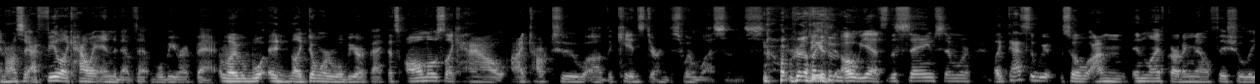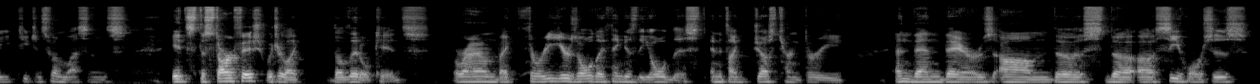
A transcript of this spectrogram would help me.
And honestly, I feel like how I ended up that we'll be right back. Like, and, like, don't worry, we'll be right back. That's almost like how I talk to uh, the kids during the swim lessons. really? Because- oh yeah, it's the same, similar. Like that's the weird. So I'm in lifeguarding now, officially teaching swim lessons. It's the starfish, which are like the little kids, around like three years old. I think is the oldest, and it's like just turned three. And then there's um the the uh, seahorses.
